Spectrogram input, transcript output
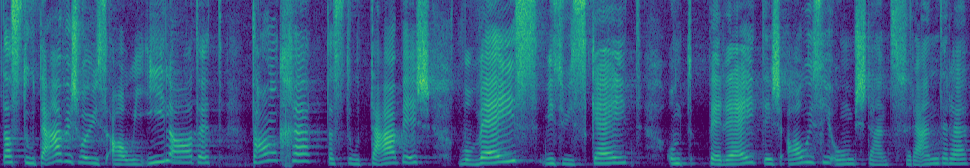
dass du der bist, der uns alle einladet. Danke, dass du der bist, der weiß, wie es uns geht und bereit ist, all unsere Umstände zu verändern,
